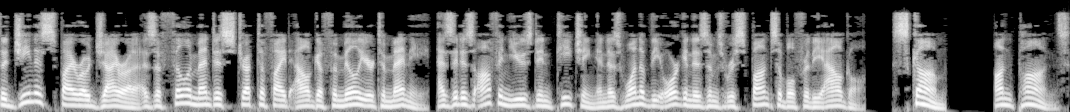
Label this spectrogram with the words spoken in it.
The genus Spirogyra is a filamentous streptophyte alga familiar to many, as it is often used in teaching and is one of the organisms responsible for the algal scum on ponds.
